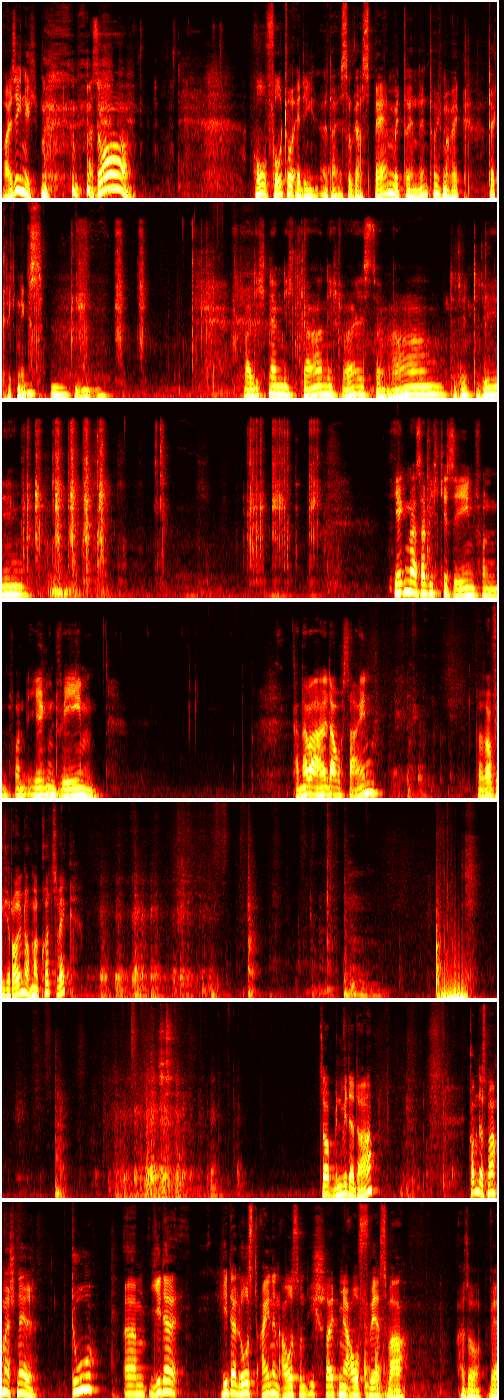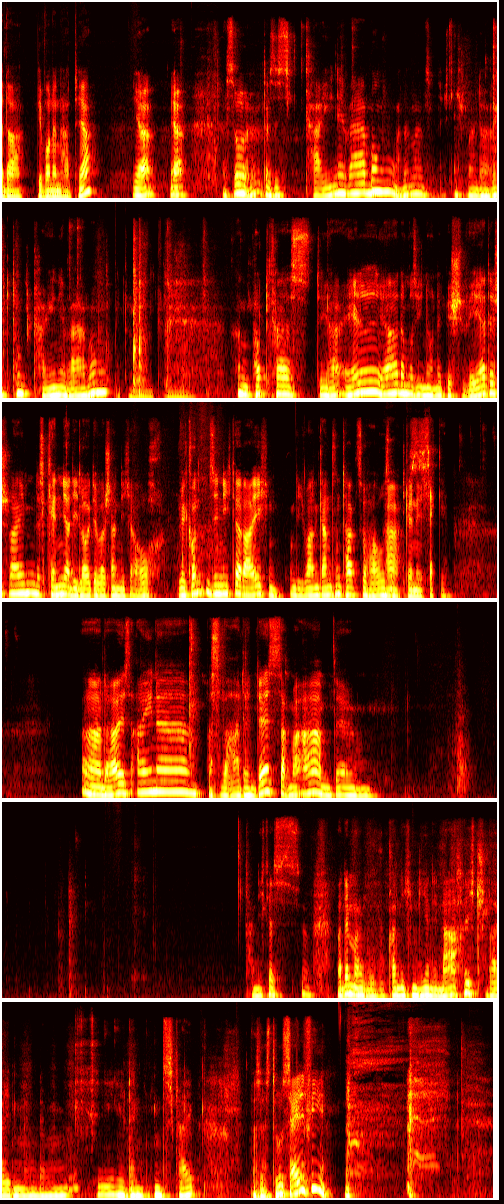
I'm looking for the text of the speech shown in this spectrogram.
Weiß ich nicht. Ach so, Oh, Foto, Eddie, da ist sogar Spam mit drin. Den tue ich mal weg. Der kriegt nichts. weil ich nämlich gar nicht weiß, da war. Irgendwas habe ich gesehen von, von irgendwem. Kann aber halt auch sein. Pass auf, ich roll noch mal kurz weg. So, bin wieder da. Komm, das machen wir schnell. Du, ähm, jeder, jeder lost einen aus und ich schreibe mir auf, wer es war. Also, wer da gewonnen hat, ja? Ja, ja. Achso, das ist keine Werbung. Warte mal, jetzt muss ich dich mal da weg tun. Keine Werbung. Ein Podcast DHL, ja, da muss ich noch eine Beschwerde schreiben. Das kennen ja die Leute wahrscheinlich auch. Wir konnten sie nicht erreichen und ich war den ganzen Tag zu Hause. Ah, Die kenn ich. Säcke. Ah, da ist einer. Was war denn das? Sag mal, ah, der. Kann ich das. Warte mal, wo, wo kann ich denn hier eine Nachricht schreiben in dem elenden Skype? Was hast du? Selfie?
